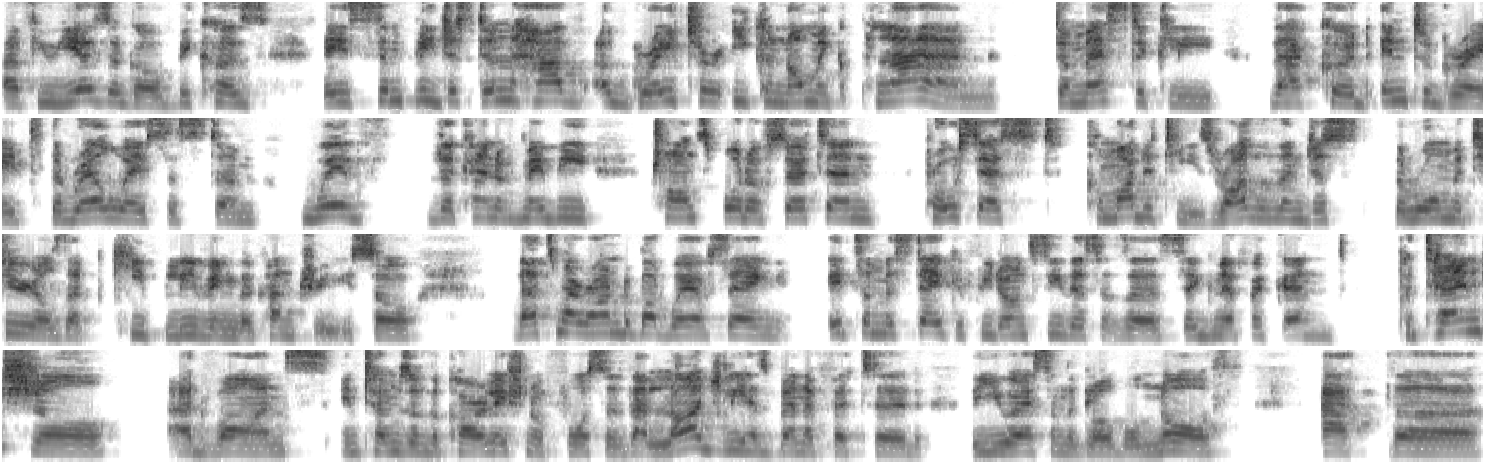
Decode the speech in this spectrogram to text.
a few years ago because they simply just didn't have a greater economic plan domestically that could integrate the railway system with the kind of maybe transport of certain processed commodities rather than just the raw materials that keep leaving the country. So that's my roundabout way of saying it's a mistake if you don't see this as a significant potential advance in terms of the correlation of forces that largely has benefited the US and the global north at the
